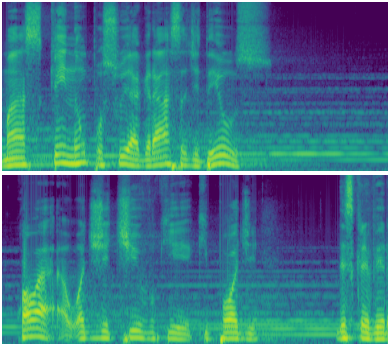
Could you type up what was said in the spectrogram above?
mas quem não possui a graça de Deus, qual é o adjetivo que, que pode descrever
